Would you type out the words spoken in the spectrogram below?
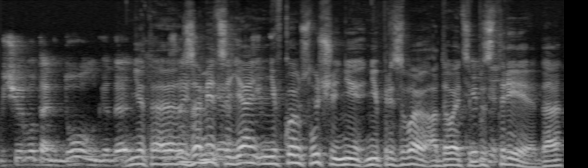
почему так долго, да? Нет, э, Знаете, заметьте, я... я ни в коем случае не, не призываю, а давайте нет, быстрее, нет. да?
